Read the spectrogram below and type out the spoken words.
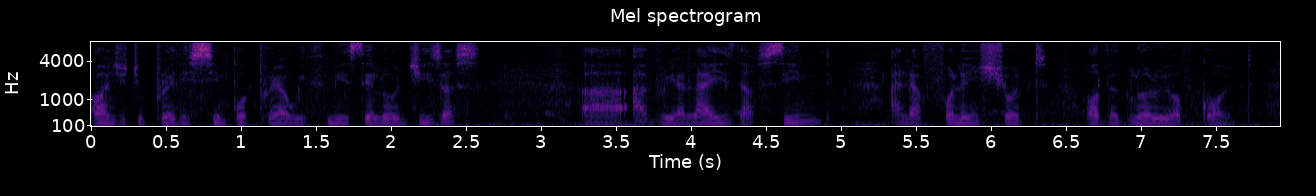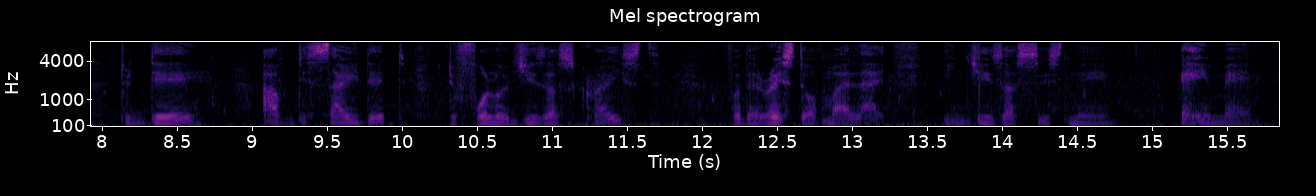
I want you to pray this simple prayer with me. Say, Lord Jesus, uh, I've realized I've sinned and I've fallen short of the glory of God. Today, I've decided to follow Jesus Christ for the rest of my life. In Jesus' name, amen.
